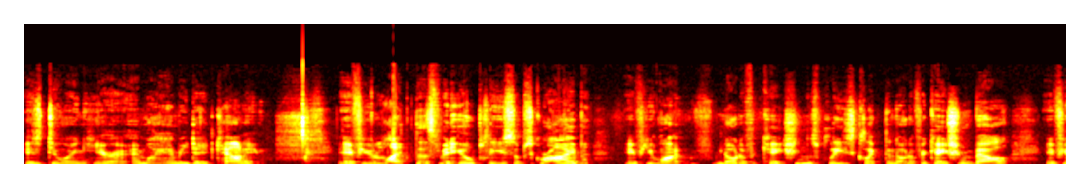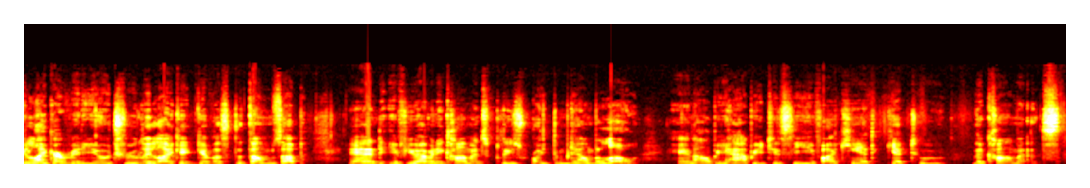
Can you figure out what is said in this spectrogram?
is doing here in Miami-Dade County. If you like this video, please subscribe. If you want notifications, please click the notification bell. If you like our video, truly like it, give us the thumbs up. And if you have any comments, please write them down below. And I'll be happy to see if I can't get to the comments.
